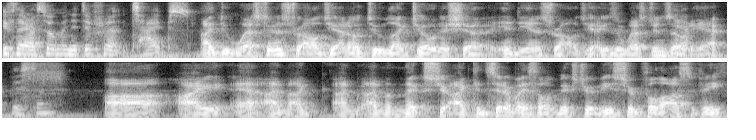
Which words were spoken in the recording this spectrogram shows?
If there are so many different types. I do Western astrology. I don't do like Jyotish uh, Indian astrology. I use a Western zodiac. Wisdom. Uh, I, I'm, I, I'm, I'm a mixture. I consider myself a mixture of Eastern philosophy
